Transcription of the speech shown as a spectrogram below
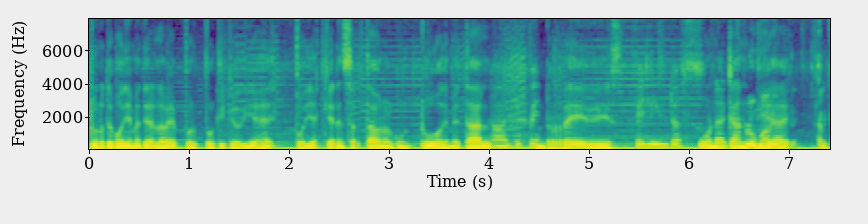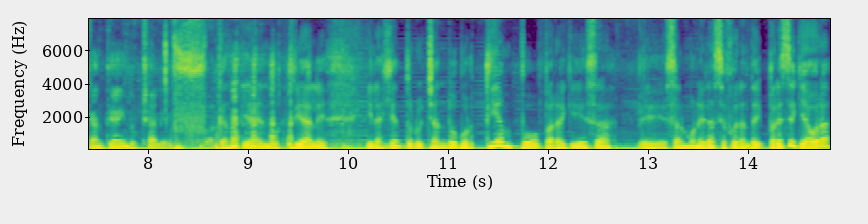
Tú no te podías meter a la vez porque podías, podías quedar ensartado en algún tubo de metal, redes. Peligros. Una cantidad. cantidad industriales. cantidad industriales. Y la gente luchando por tiempo para que esas eh, salmoneras se fueran de ahí. Parece que ahora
